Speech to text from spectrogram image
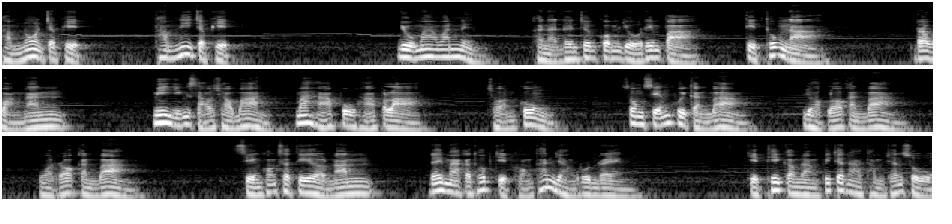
ทำโน่นจะผิดทำนี่จะผิด อยู่มาวันหนึ่ง ขณะเดินจงกรมอยู่ริมป่า ติดทุ่งนา ระหว่างนั้น มีหญิงสาวชาวบ้านมาหาปูหาปลาฉอนกุ้งส่งเสียงคุยกันบ้าง หยอกล้อกันบ้าง หัวเราะกันบ้าง เสียงของสตรีเหล่านั้นได้มากระทบจิตของท่านอย่างรุนแรง จิตที่กำลังพิจารณาธรรมชั้นสูง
